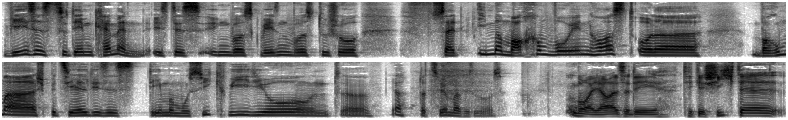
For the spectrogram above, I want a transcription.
Wie ist es zu dem gekommen? Ist das irgendwas gewesen, was du schon seit immer machen wollen hast? Oder warum auch speziell dieses Thema Musikvideo? Und äh, ja, dazu mal ein bisschen was. Boah, ja, also die, die Geschichte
